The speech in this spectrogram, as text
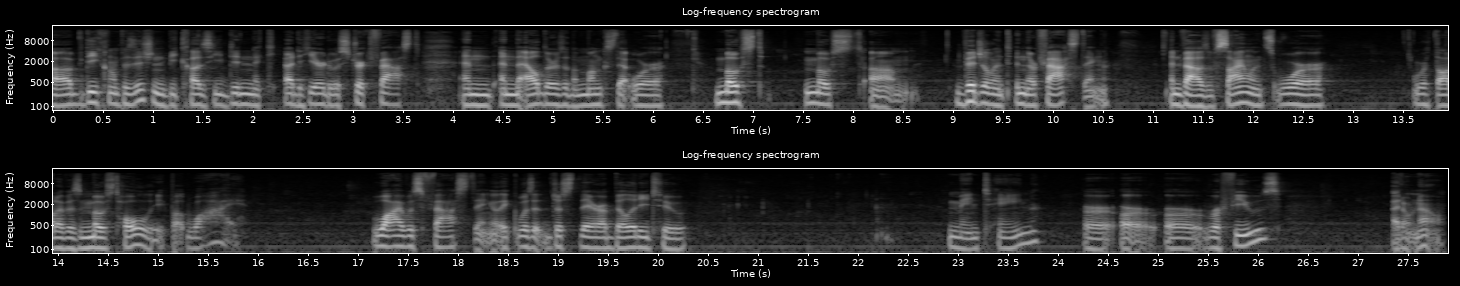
of decomposition because he didn't adhere to a strict fast, and and the elders or the monks that were most most um, vigilant in their fasting and vows of silence were were thought of as most holy. But why? Why was fasting like? Was it just their ability to maintain or, or, or refuse I don't know.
